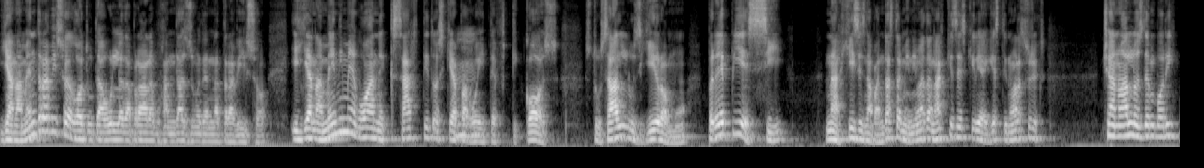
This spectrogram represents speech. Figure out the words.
για να μην τραβήσω εγώ του τα ούλα τα πράγματα που φαντάζομαι να τραβήσω, ή για να μην είμαι εγώ ανεξάρτητος και απαγοητευτικό mm. στους άλλους γύρω μου, πρέπει εσύ να αρχίσεις να απαντάς τα μηνύματα, να άρχισες Κυριακέ την ώρα σου. Και αν ο άλλος δεν μπορεί,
